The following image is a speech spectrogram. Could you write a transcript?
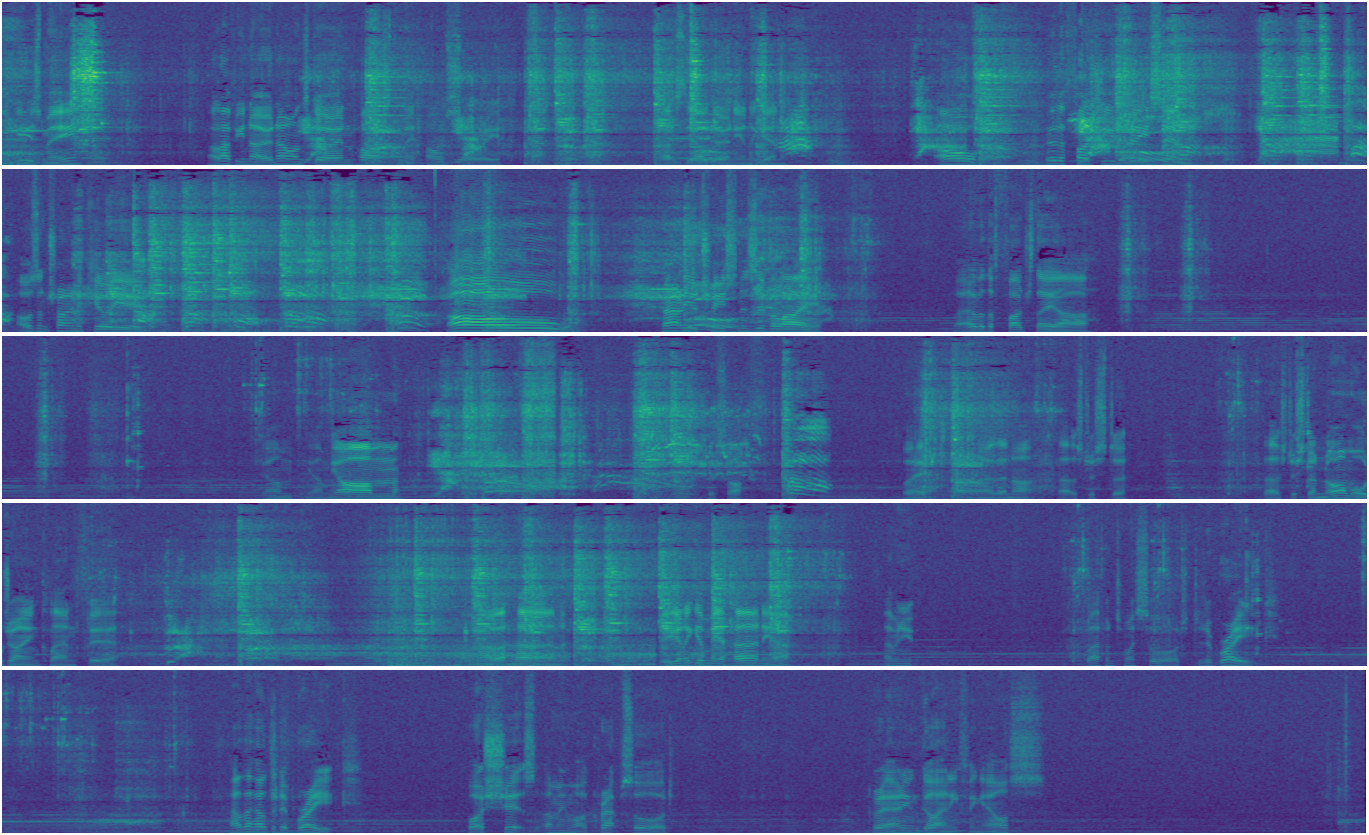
Excuse me. I'll have you know, no one's going past me. Oh, sorry. That's the Argonian again. Oh! Who the fuck are you chasing? I wasn't trying to kill you. Oh! Apparently you're chasing a Xivilai. Whatever the fudge they are. Yum, yum, yum. Piss off. Wait, no, they're not. That was just a. That was just a normal giant Clannfear. Oh no, a hern. You're gonna give me a hernia. Haven't you? What happened to my sword? Did it break? How the hell did it break? What a shit, I mean what a crap sword. Great, I haven't even got anything else.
